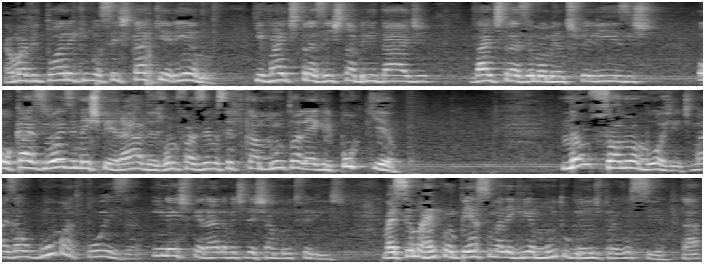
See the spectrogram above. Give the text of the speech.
É uma vitória que você está querendo, que vai te trazer estabilidade, vai te trazer momentos felizes. Ocasiões inesperadas vão fazer você ficar muito alegre. Por quê? Não só no amor, gente, mas alguma coisa inesperada vai te deixar muito feliz. Vai ser uma recompensa uma alegria muito grande para você, tá?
